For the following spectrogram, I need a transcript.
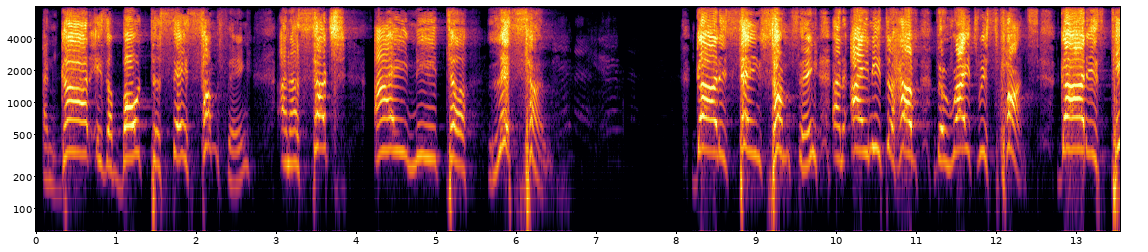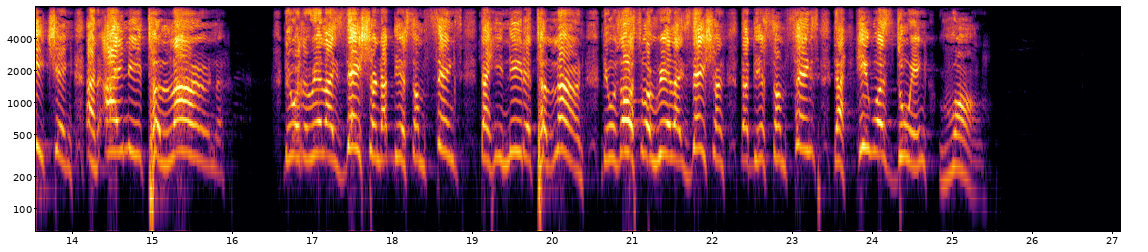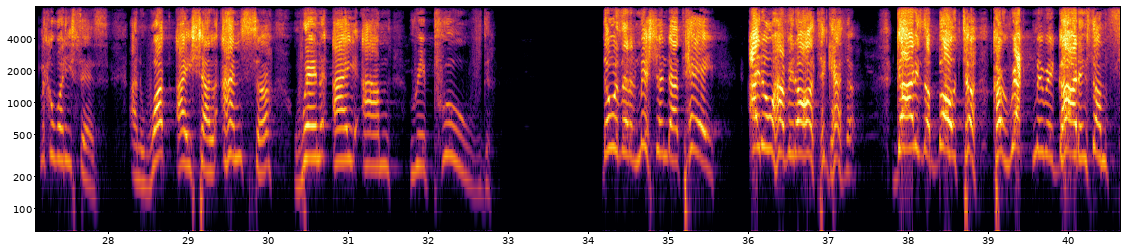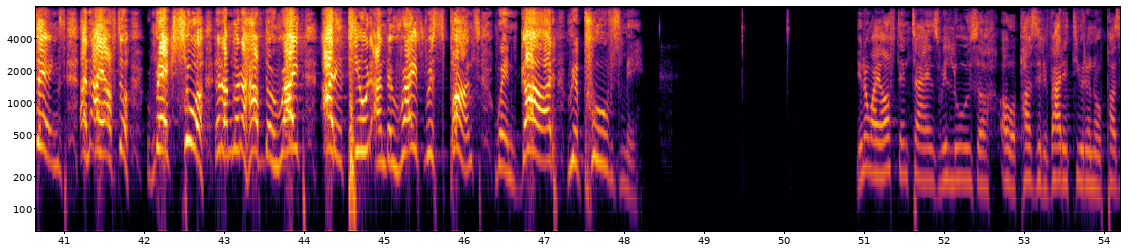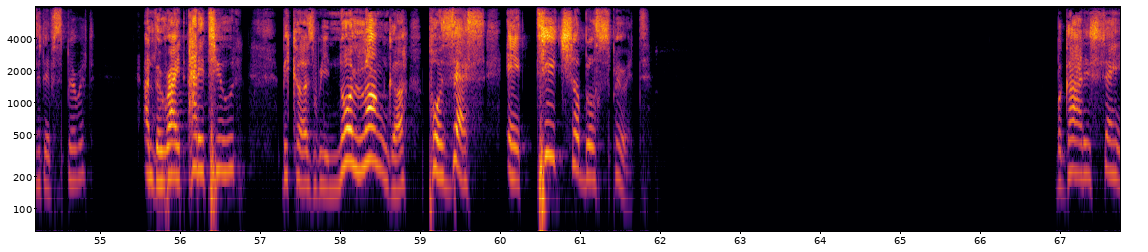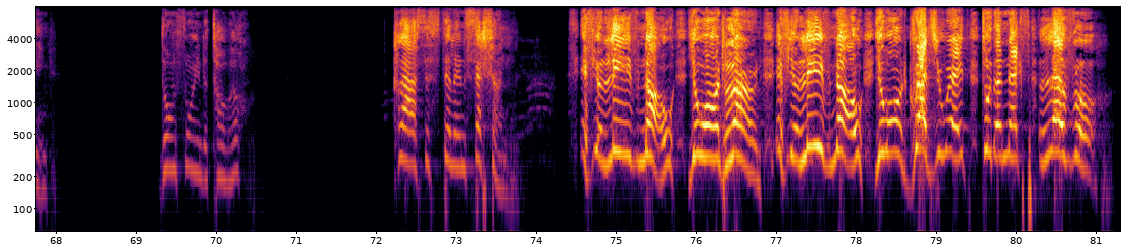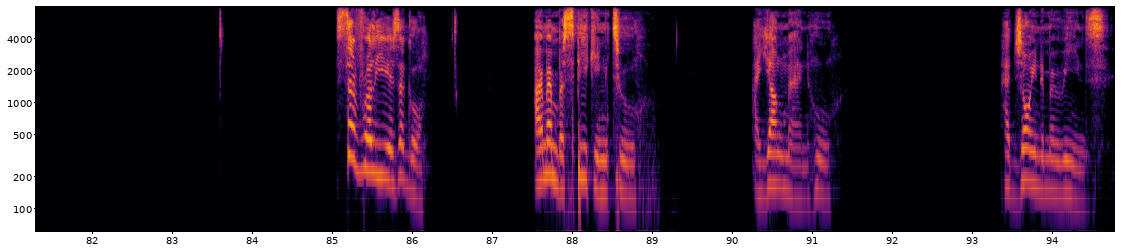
And God is about to say something, and as such, I need to listen. God is saying something, and I need to have the right response. God is teaching, and I need to learn. There was a realization that there's some things that he needed to learn. There was also a realization that there's some things that he was doing wrong. Look at what he says and what I shall answer when I am reproved. There was an admission that, hey, I don't have it all together. God is about to correct me regarding some things, and I have to make sure that I'm going to have the right attitude and the right response when God reproves me. You know why oftentimes we lose our, our positive attitude and our positive spirit and the right attitude? because we no longer possess a teachable spirit. But God is saying, don't throw in the towel. Class is still in session. If you leave now, you won't learn. If you leave now, you won't graduate to the next level. Several years ago, I remember speaking to a young man who had joined the Marines.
